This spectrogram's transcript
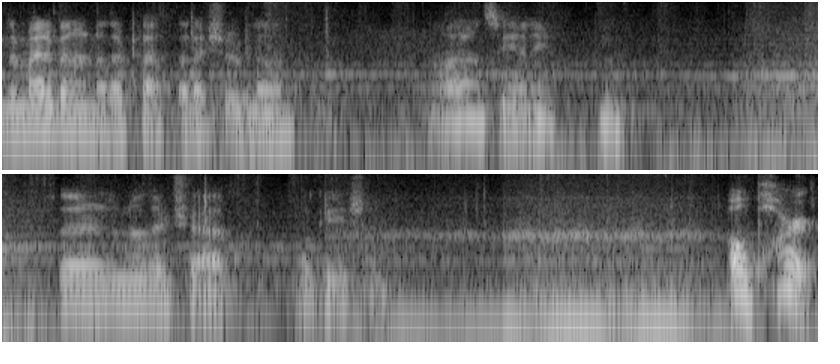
There might have been another path that I should have gone. Oh, I don't see any. Hmm. So there's another trap location. Oh, part!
